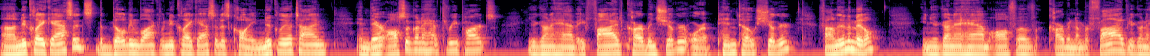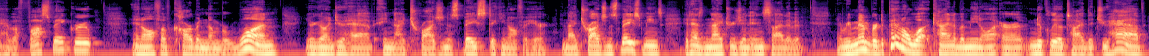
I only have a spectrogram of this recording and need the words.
Uh, nucleic acids, the building block of a nucleic acid is called a nucleotide, and they're also going to have three parts. You're going to have a five carbon sugar or a pentose sugar found in the middle, and you're going to have off of carbon number five, you're going to have a phosphate group, and off of carbon number one, you're going to have a nitrogenous base sticking off of here. A nitrogenous base means it has nitrogen inside of it. And remember, depending on what kind of amino or nucleotide that you have,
